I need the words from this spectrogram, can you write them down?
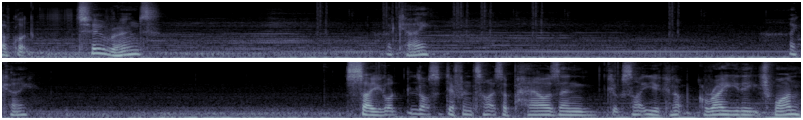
I've got two runes. Okay. Okay. So you've got lots of different types of powers and looks like you can upgrade each one.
